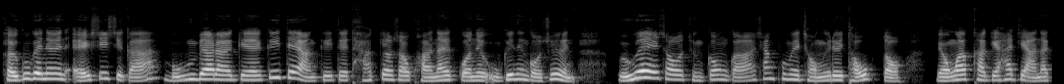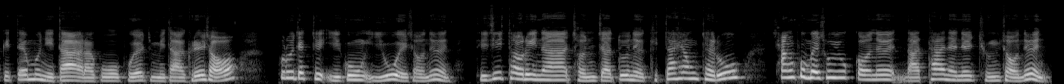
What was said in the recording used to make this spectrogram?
결국에는 LCC가 무분별하게 끌때안끌때다 껴서 관할권을 우기는 것은 의회에서 증권과 상품의 정의를 더욱더 명확하게 하지 않았기 때문이다 라고 보여집니다. 그래서 프로젝트 2025에서는 디지털이나 전자 또는 기타 형태로 상품의 소유권을 나타내는 증서는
